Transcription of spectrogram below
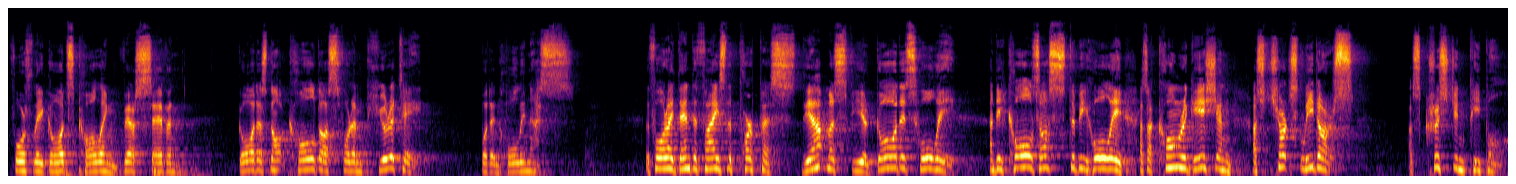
Fourthly, God's calling, verse 7 God has not called us for impurity, but in holiness. The four identifies the purpose, the atmosphere. God is holy, and He calls us to be holy as a congregation, as church leaders, as Christian people.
